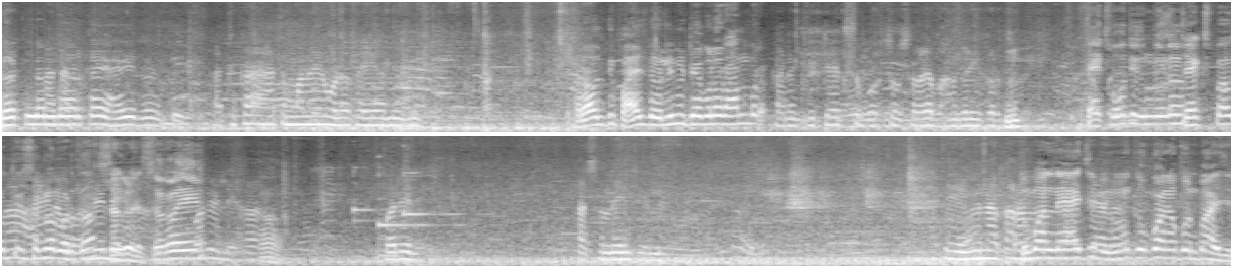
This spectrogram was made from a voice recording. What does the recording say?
गट नंबर काय आहे आता काय आता मला एवढं काही राहुल ती फाईल ठेवली मी टेबलवर आण बरं. कारण की टॅक्स भरतो सगळ्या भानगडी करतो. टॅक्स होती तुमच्याकडे? टॅक्स पावती सगळं भरतं? सगळे सगळे? बरेल हा. हा. असं नाही. विनाकारण तुम्हाला न्यायाची भूमिका कोणा कोण पाहिजे?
